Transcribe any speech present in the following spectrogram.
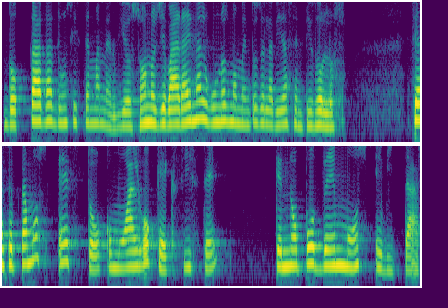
dotada de un sistema nervioso, nos llevará en algunos momentos de la vida a sentir dolor. Si aceptamos esto como algo que existe, que no podemos evitar,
